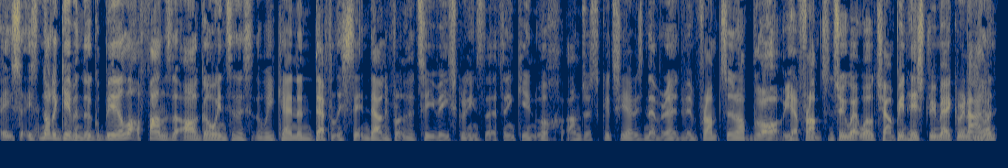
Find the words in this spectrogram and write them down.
it's it's not a given. There'll be a lot of fans that are going to this at the weekend and definitely sitting down in front of the TV screens that are thinking, "Ugh, Andres Gutierrez never heard of him. Frampton, oh, oh, yeah, Frampton, two-weight world champion, history maker in Ireland.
